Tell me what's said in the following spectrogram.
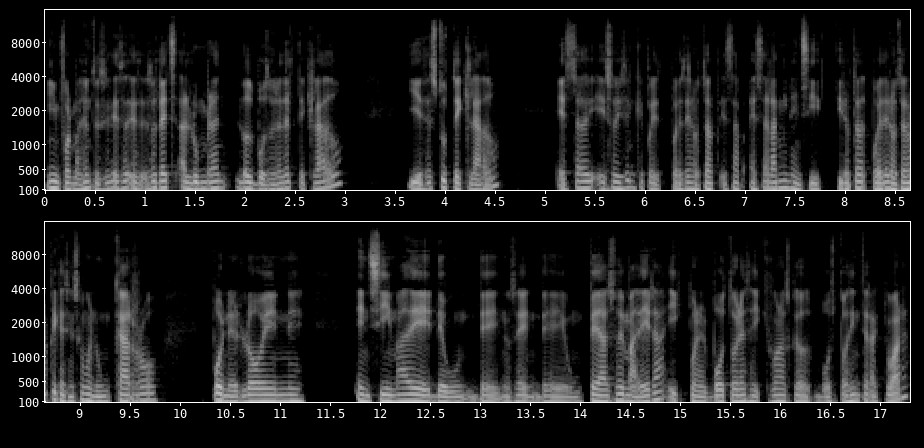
información. Entonces esos, LEDs alumbran los botones del teclado y ese es tu teclado. eso dicen que pues, puede tener esa, esa, lámina en sí tiene otra, puede tener otras aplicaciones como en un carro, ponerlo en, encima de, de, un, de, no sé, de un pedazo de madera y poner botones ahí con los que vos puedes interactuar.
